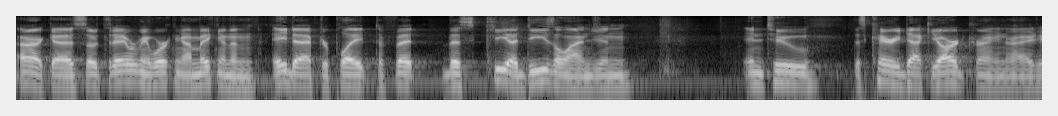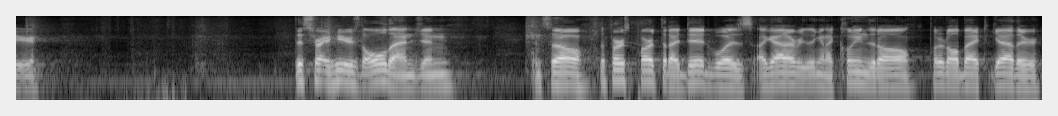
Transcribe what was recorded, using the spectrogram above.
Alright guys, so today we're going to be working on making an adapter plate to fit this Kia diesel engine into this carry deck yard crane right here. This right here is the old engine and so the first part that I did was I got everything and I cleaned it all, put it all back together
